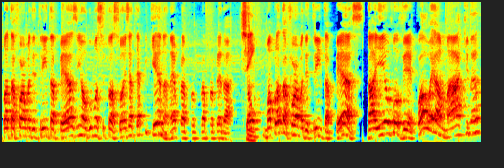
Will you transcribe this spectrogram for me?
plataforma de 30 pés em algumas situações é até pequena, né, para a propriedade. Sim. Então, uma plataforma de 30 pés, daí eu vou ver qual é a máquina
